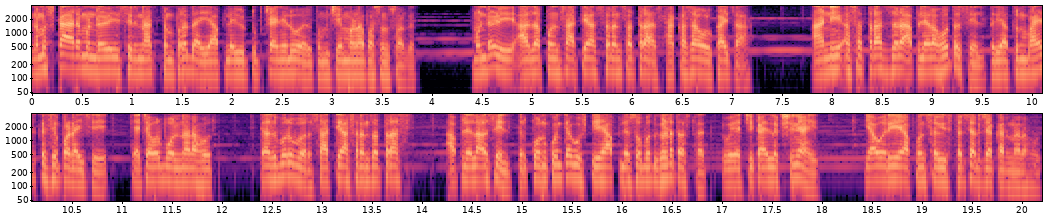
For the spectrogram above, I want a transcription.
नमस्कार मंडळी श्रीनाथ संप्रदाय आपल्या युट्यूब चॅनेलवर तुमचे मनापासून स्वागत. मंडळी आज आपण सात्या आसरांचा त्रास हा कसा ओळखायचा? आणि असा त्रास जर आपल्याला होत असेल तर यातून बाहेर कसे पडायचे याच्यावर बोलणार आहोत. त्याचबरोबर सात्या आसरांचा त्रास आपल्याला असेल तर कोणकोणत्या गोष्टी हे आपल्यासोबत घडत असतात किंवा याची काय लक्षणे आहेत यावरही आपण सविस्तर चर्चा करणार आहोत.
